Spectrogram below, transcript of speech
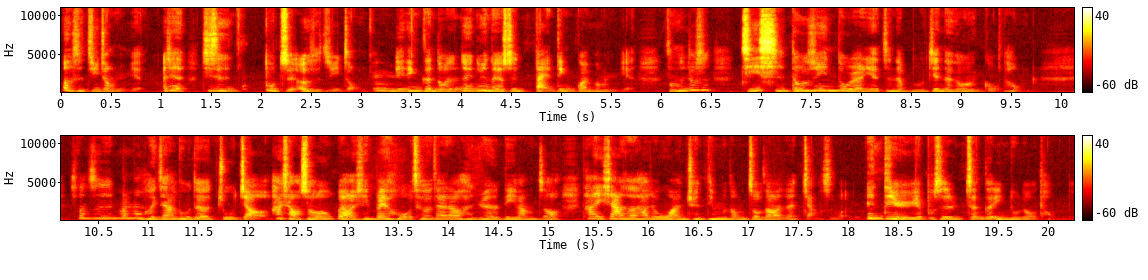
二十几种语言，而且其实不止二十几种，嗯，一定更多。那因为那个是待定官方语言。总之就是，即使都是印度人，也真的不见得都能沟通。像是《慢慢回家路》的主角，他小时候不小心被火车载到很远的地方之后，他一下车他就完全听不懂周遭人在讲什么。印地语也不是整个印度都通的。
